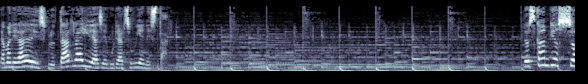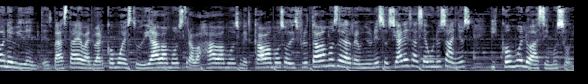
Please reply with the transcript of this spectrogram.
la manera de disfrutarla y de asegurar su bienestar. Los cambios son evidentes, basta evaluar cómo estudiábamos, trabajábamos, mercábamos o disfrutábamos de las reuniones sociales hace unos años y cómo lo hacemos hoy.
